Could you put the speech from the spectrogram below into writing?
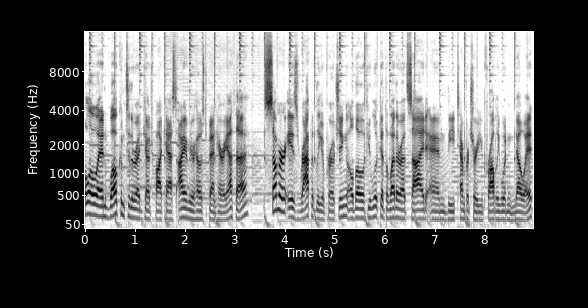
Hello and welcome to the Red Couch Podcast. I am your host, Ben Harrietha. Summer is rapidly approaching, although if you looked at the weather outside and the temperature, you probably wouldn't know it.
